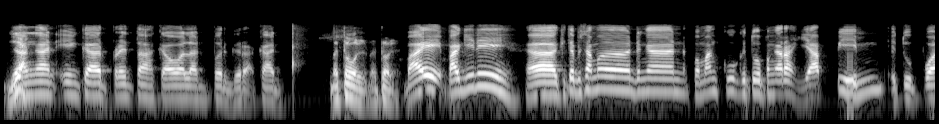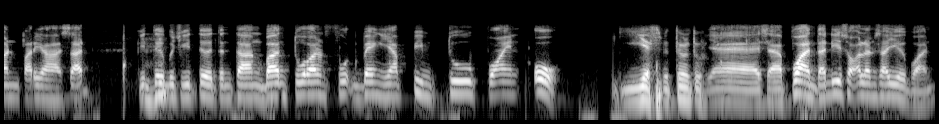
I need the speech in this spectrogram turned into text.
yeah. jangan ingkar perintah kawalan pergerakan. Betul, betul. Baik, pagi ni uh, kita bersama dengan pemangku ketua pengarah Yapim iaitu Puan Paria Hasan. Kita uh-huh. bercerita tentang bantuan food bank Yapim 2.0. Yes, betul tu. Yes, uh, Puan tadi soalan saya Puan.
